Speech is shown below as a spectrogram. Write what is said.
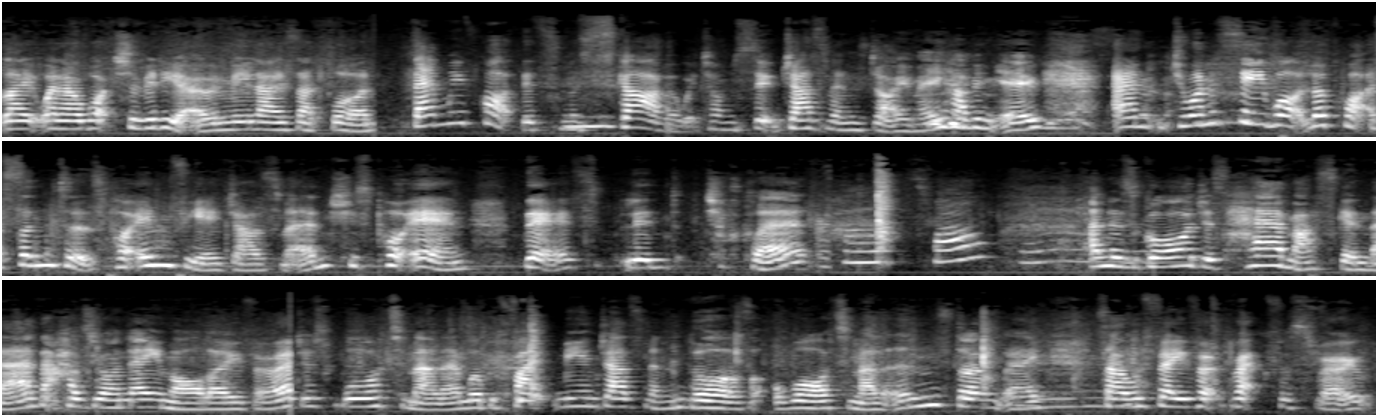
Like, when I watched the video and realised I'd won. Then we've got this mm-hmm. mascara, which I'm Jasmine's done me, mm-hmm. haven't you? Yes. Um, do you want to see what, look what Assunta's put in for you, Jasmine? She's put in this Lindt chocolate uh-huh. as well. Ah. And there's gorgeous hair mask in there that has your name all over it. Just watermelon. We'll be fight. Me and Jasmine love watermelons, don't we? It's mm-hmm. our favourite breakfast fruit.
